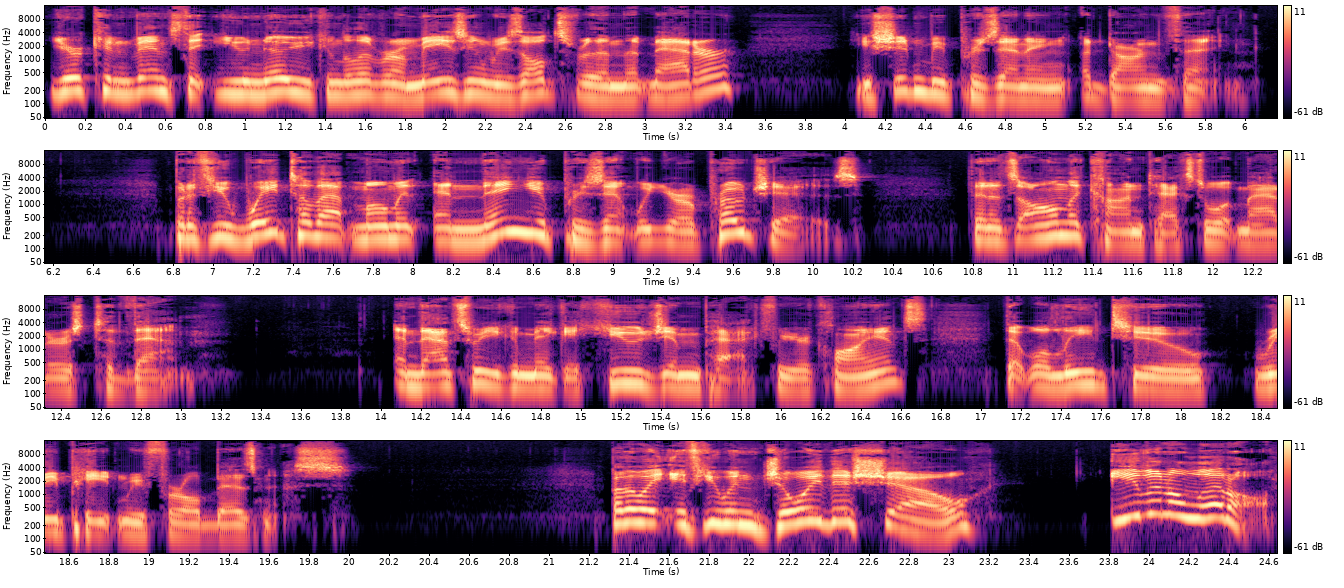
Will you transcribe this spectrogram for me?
you're convinced that you know you can deliver amazing results for them that matter, you shouldn't be presenting a darn thing. But if you wait till that moment and then you present what your approach is, then it's all in the context of what matters to them. And that's where you can make a huge impact for your clients that will lead to repeat and referral business. By the way, if you enjoy this show, even a little,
